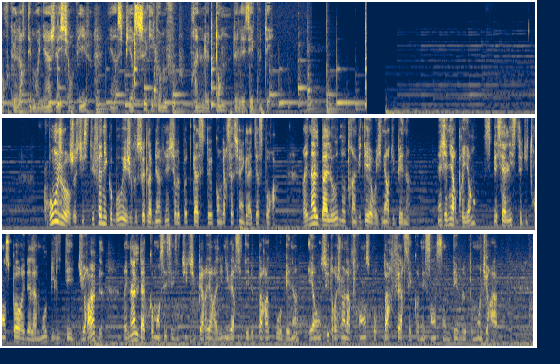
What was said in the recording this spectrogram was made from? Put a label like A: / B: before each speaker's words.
A: pour que leurs témoignages les survivent et inspirent ceux qui, comme vous, prennent le temps de les écouter. Bonjour, je suis Stéphane Ekobo et je vous souhaite la bienvenue sur le podcast Conversation avec la diaspora. Rénal Ballot, notre invité, est originaire du Bénin. Ingénieur brillant, spécialiste du transport et de la mobilité durable, Reynald a commencé ses études supérieures à l'université de Parakou au Bénin et a ensuite rejoint la France pour parfaire ses connaissances en développement durable.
